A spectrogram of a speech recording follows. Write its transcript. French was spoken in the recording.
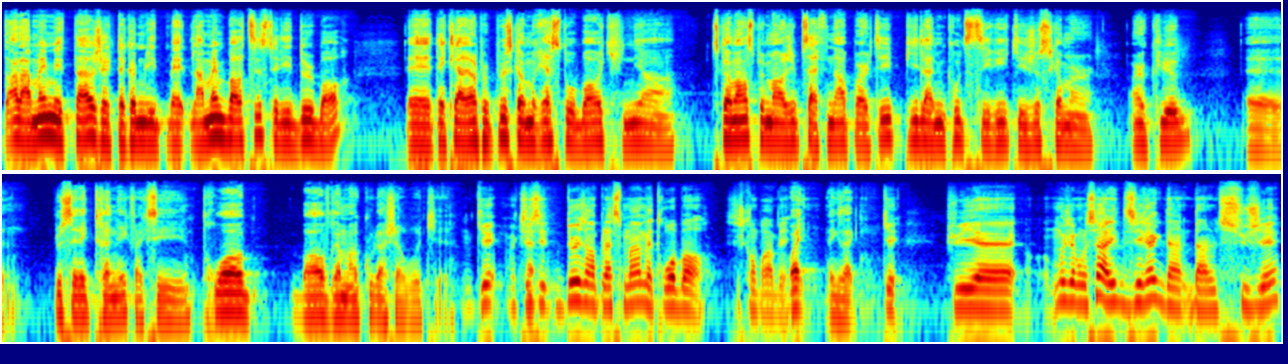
dans la même étage, t'as comme les, ben, la même bâtisse, t'as les deux bars. Euh, tequilaria un peu plus comme resto-bar qui finit en... Tu commences, tu peux manger, puis ça finit en party. Puis la micro-distillerie qui est juste comme un, un club euh, plus électronique. Fait que c'est trois bars vraiment cool à Sherbrooke. OK. Fait que ça, c'est deux emplacements, mais trois bars, si je comprends bien. Ouais, exact. Puis, euh, moi, j'aimerais ça aller direct dans, dans le sujet.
